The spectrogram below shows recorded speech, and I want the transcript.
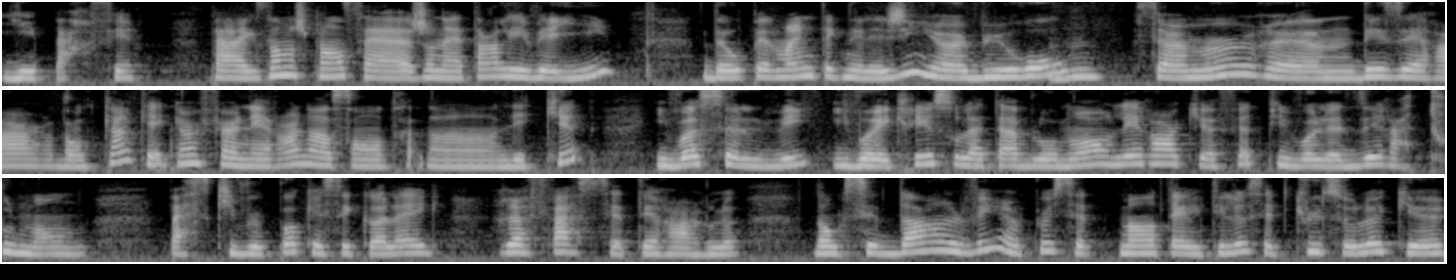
il est parfait. Par exemple, je pense à Jonathan Léveillé de Open Mind Technology. Il y a un bureau, mhm. c'est un mur euh, des erreurs. Donc, quand quelqu'un fait une erreur dans, son dans l'équipe, il va se lever, il va écrire sur le tableau noir l'erreur qu'il a faite, puis il va le dire à tout le monde parce qu'il veut pas que ses collègues refassent cette erreur-là. Donc, c'est d'enlever un peu cette mentalité-là, cette culture-là que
